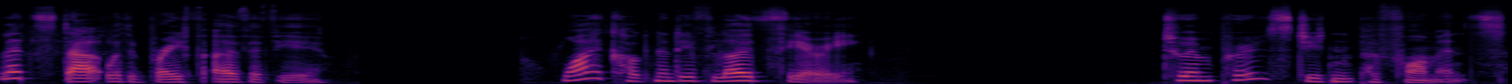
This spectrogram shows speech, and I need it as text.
Let's start with a brief overview. Why cognitive load theory? To improve student performance,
